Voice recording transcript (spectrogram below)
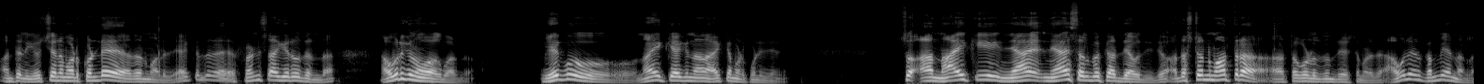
ಅಂತೇಳಿ ಯೋಚನೆ ಮಾಡಿಕೊಂಡೇ ಅದನ್ನು ಮಾಡಿದೆ. ಯಾಕೆಂದರೆ ಫ್ರೆಂಡ್ಸ್ ಆಗಿರೋದ್ರಿಂದ ಅವರಿಗೆ ನೋವಾಗಬಾರ್ದು. ಹೇಗೂ ನಾಯಕಿಯಾಗಿ ನಾನು ಆಯ್ಕೆ ಮಾಡ್ಕೊಂಡಿದ್ದೇನೆ. ಸೊ ಆ ನಾಯಕಿ ನ್ಯಾಯ ನ್ಯಾಯ ಸಲ್ಲಬೇಕಾದ್ದು ಯಾವುದಿದೆಯೋ ಅದಷ್ಟನ್ನು ಮಾತ್ರ ತಗೊಳ್ಳೋದು ಅಂತ ಯೋಚನೆ ಮಾಡಿದೆ. ಅವನೇನು ಕಮ್ಮಿ ಏನಲ್ಲ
